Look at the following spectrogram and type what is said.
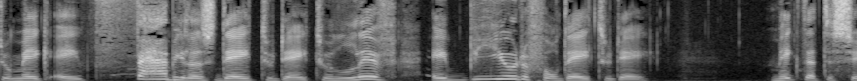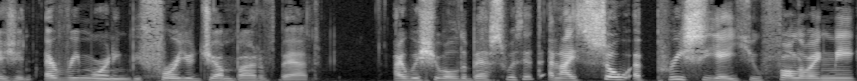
to make a fabulous day today, to live a beautiful day today. Make that decision every morning before you jump out of bed. I wish you all the best with it, and I so appreciate you following me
